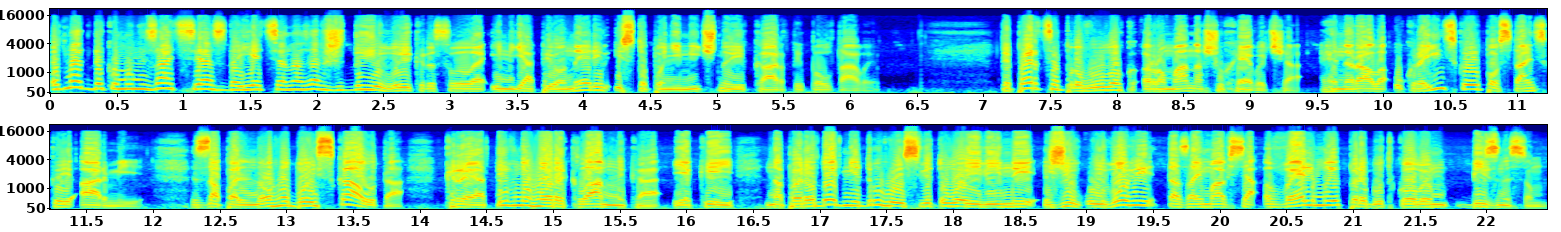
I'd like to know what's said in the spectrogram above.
Однак декомунізація, здається, назавжди викреслила ім'я піонерів із топонімічної карти Полтави. Тепер це провулок Романа Шухевича, генерала Української повстанської армії, запального бойскаута, креативного рекламника, який напередодні Другої світової війни жив у Львові та займався вельми прибутковим бізнесом.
